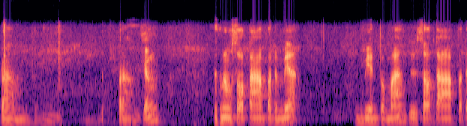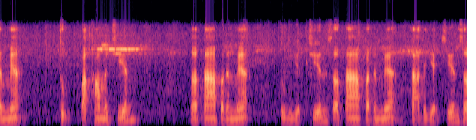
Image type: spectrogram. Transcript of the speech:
5 5អញ្ចឹងនៅក្នុងសោតាបតមៈមានប្រមាណគឺសោតាបតមៈទុបឋមជានសោតាបតមៈទុតិយជានសោតាបតមៈតតិយជានសោ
